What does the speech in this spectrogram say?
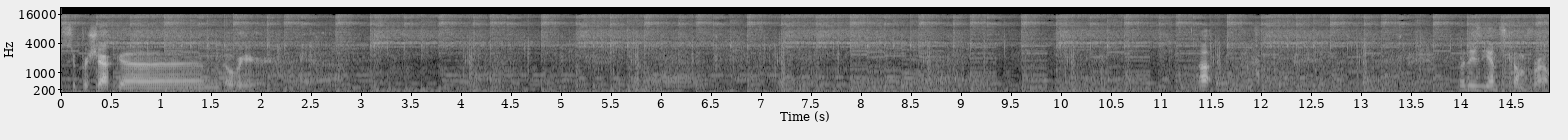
Super shotgun over here. Ah. Where these imps come from?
